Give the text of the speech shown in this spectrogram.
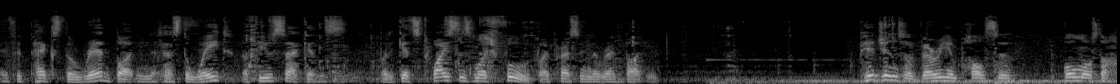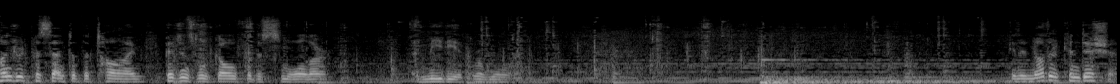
If it pecks the red button, it has to wait a few seconds, but it gets twice as much food by pressing the red button. Pigeons are very impulsive. Almost 100% of the time, pigeons will go for the smaller, immediate reward. In another condition,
